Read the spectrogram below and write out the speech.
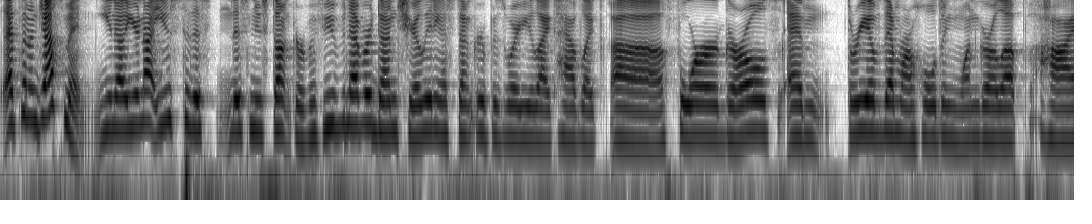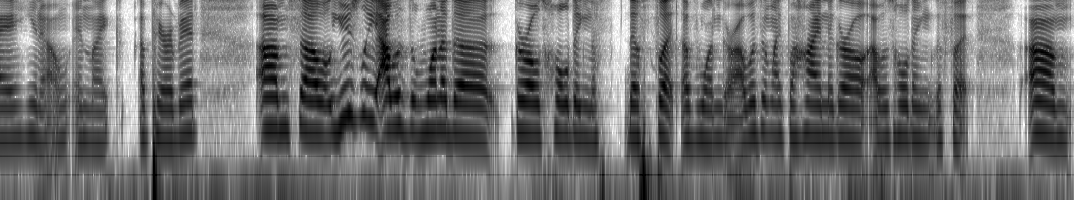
that's an adjustment. You know, you're not used to this this new stunt group. If you've never done cheerleading, a stunt group is where you like have like uh four girls and three of them are holding one girl up high, you know, in like a pyramid. Um so usually I was the, one of the girls holding the the foot of one girl. I wasn't like behind the girl, I was holding the foot. Um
